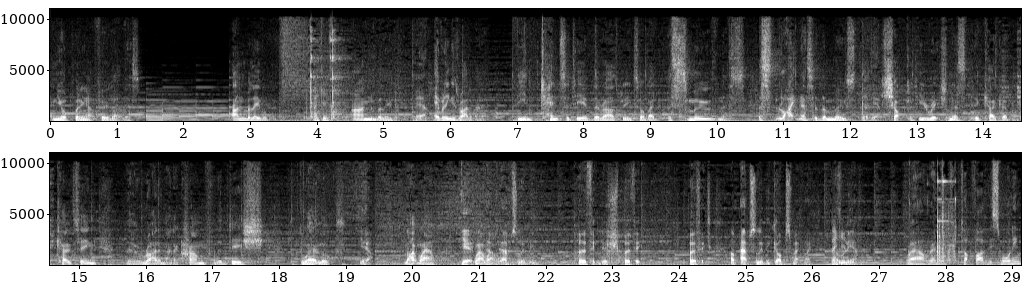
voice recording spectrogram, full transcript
And you're putting up food like this. Unbelievable. Thank you. Unbelievable. Yeah. Everything is right about it. The intensity of the raspberry sorbet, the smoothness, the lightness of the mousse, the Yeah. chocolatey richness, the cocoa butter coating, the right amount of crumb for the dish, the way it looks. Yeah. Like, wow. Yeah, Wow, wow, ab- absolutely. Perfect dish. Perfect. Perfect. I'm absolutely gobsmacked, mate. Thank I you. really am. Wow, Reynolds. Top five this morning.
